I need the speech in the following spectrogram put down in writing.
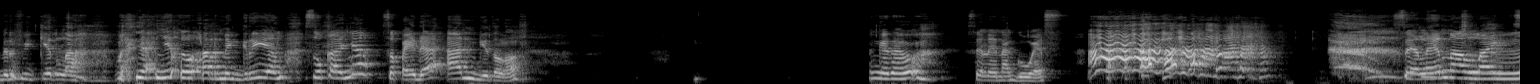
berpikirlah penyanyi luar negeri yang sukanya sepedaan gitu loh Enggak tahu. Selena Gomez Selena likes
